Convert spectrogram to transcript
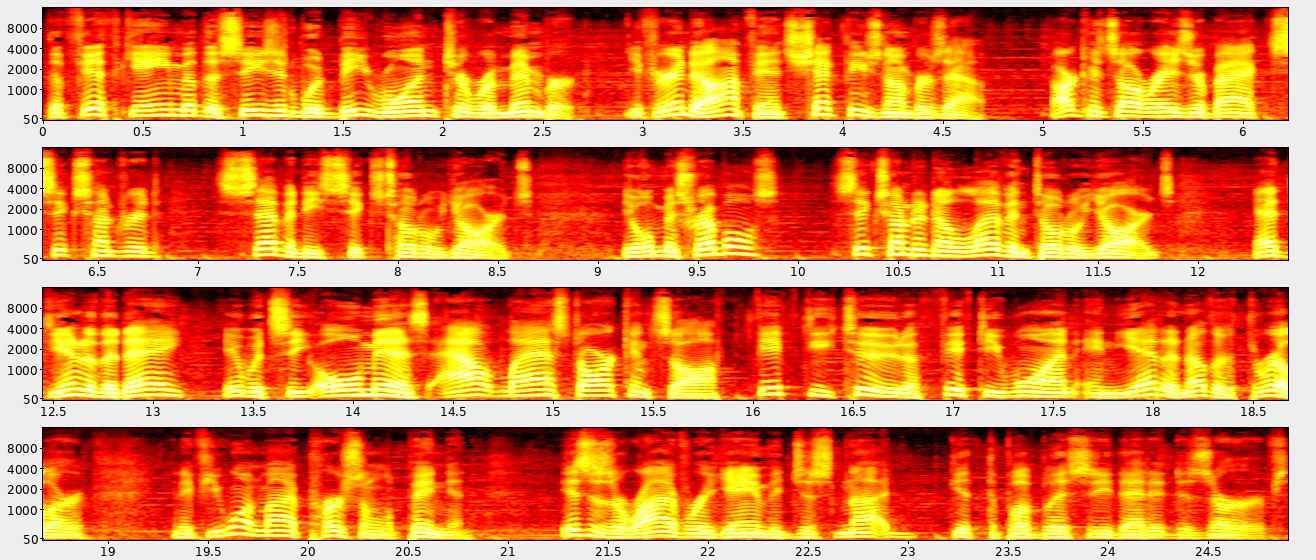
The fifth game of the season would be one to remember. If you're into offense, check these numbers out. Arkansas Razorback 676 total yards. The Ole Miss Rebels, 611 total yards. At the end of the day, it would see Ole Miss outlast Arkansas 52 to 51 and yet another thriller. And if you want my personal opinion, this is a rivalry game that just not get the publicity that it deserves.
